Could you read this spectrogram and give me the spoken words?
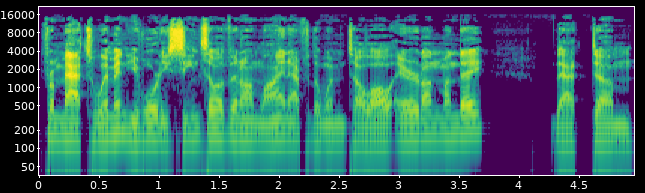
from Matt's women. You've already seen some of it online after the Women Tell All aired on Monday. That um,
